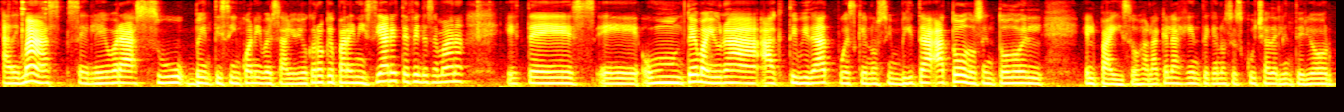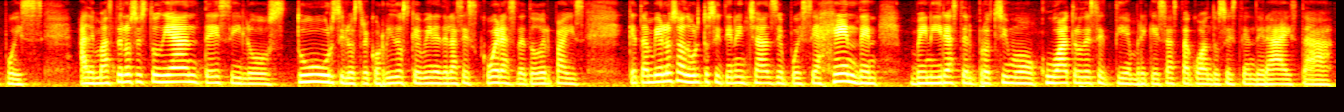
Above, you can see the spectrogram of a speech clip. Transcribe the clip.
además celebra su 25 aniversario. Yo creo que para iniciar este fin de semana, este es eh, un tema y una actividad pues que nos invita a todos en todo el, el país. Ojalá que la gente que nos escucha del interior, pues además de los estudiantes y los tours y los recorridos que vienen de las escuelas de todo el país, que también los adultos si tienen chance, pues se agenden venir hasta el próximo 4 de septiembre, que es hasta cuando se extenderá esta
